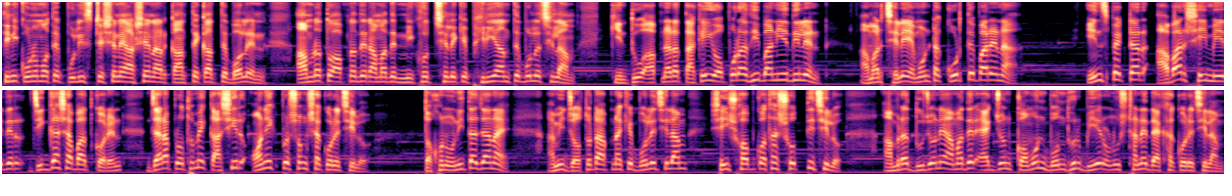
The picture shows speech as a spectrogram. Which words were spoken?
তিনি কোনো মতে পুলিশ স্টেশনে আসেন আর কাঁদতে কাঁদতে বলেন, আমরা তো আপনাদের আমাদের নিখোঁজ ছেলেকে ফিরিয়ে আনতে বলেছিলাম, কিন্তু আপনারা তাকেই অপরাধী বানিয়ে দিলেন। আমার ছেলে এমনটা করতে পারে না। ইন্সপেক্টর আবার সেই মেয়েদের জিজ্ঞাসাবাদ করেন, যারা প্রথমে কাশির অনেক প্রশংসা করেছিল। তখন অনিতা জানায়, আমি যতটা আপনাকে বলেছিলাম, সেই সব কথা সত্যি ছিল। আমরা দুজনে আমাদের একজন কমন বন্ধুর বিয়ের অনুষ্ঠানে দেখা করেছিলাম।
